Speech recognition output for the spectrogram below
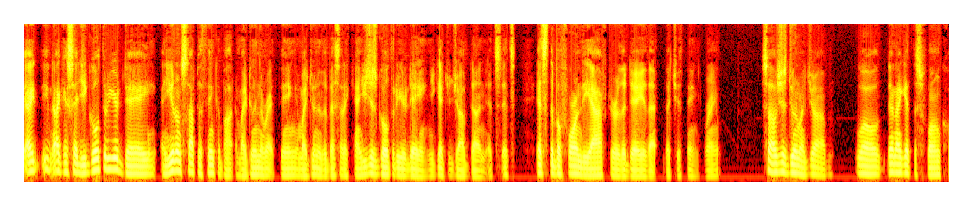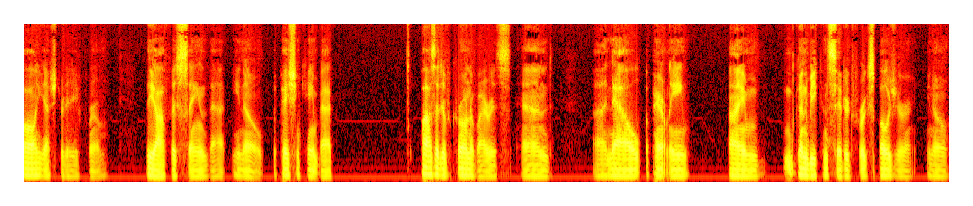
I, like I said, you go through your day and you don't stop to think about, am I doing the right thing? Am I doing the best that I can? You just go through your day and you get your job done. It's, it's, it's the before and the after of the day that, that you think, right? So I was just doing my job. Well, then I get this phone call yesterday from the office saying that, you know, the patient came back positive coronavirus and uh, now apparently I'm going to be considered for exposure, you know,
